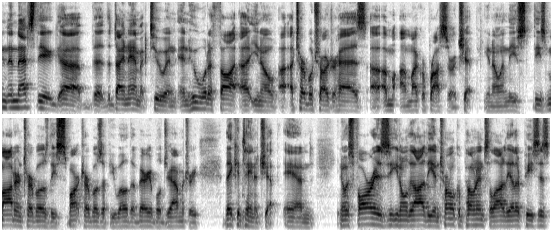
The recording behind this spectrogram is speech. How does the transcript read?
and, and that's the, uh, the the dynamic too. And and who would have thought uh, you know a, a, turbocharger has a, a, microprocessor a chip you know? And these these modern turbos these smart turbos if you will the variable geometry they contain a chip. And you know as far as you know a lot of the internal components a lot of the other pieces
